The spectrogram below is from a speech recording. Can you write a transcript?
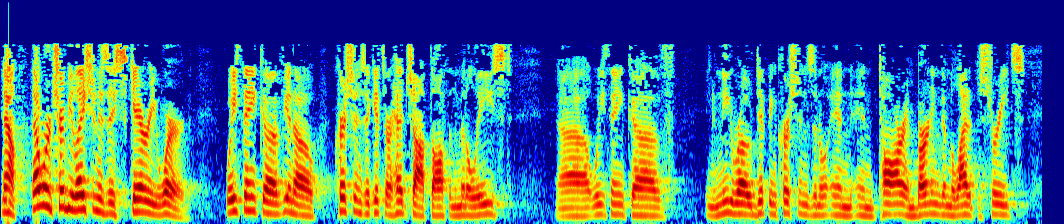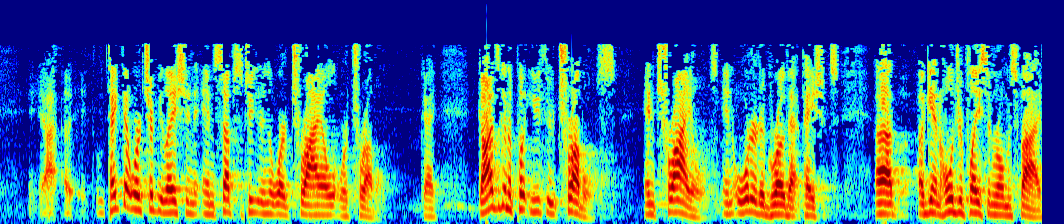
Now, that word tribulation is a scary word. We think of, you know, Christians that get their head chopped off in the Middle East. Uh, we think of you know, Nero dipping Christians in, in, in tar and burning them to light up the streets. Take that word tribulation and substitute it in the word trial or trouble. Okay? God's going to put you through troubles and trials in order to grow that patience. Uh, again, hold your place in Romans 5.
